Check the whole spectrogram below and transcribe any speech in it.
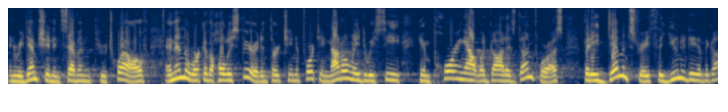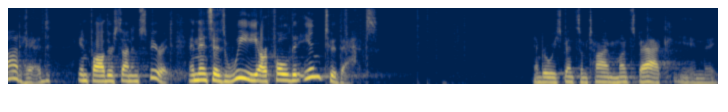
in redemption in 7 through 12, and then the work of the Holy Spirit in 13 and 14. Not only do we see him pouring out what God has done for us, but he demonstrates the unity of the Godhead in Father, Son, and Spirit, and then says we are folded into that. Remember, we spent some time months back in the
